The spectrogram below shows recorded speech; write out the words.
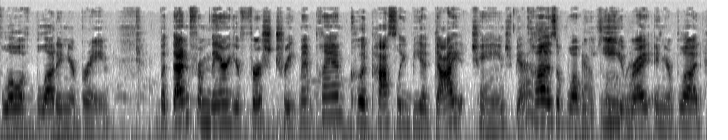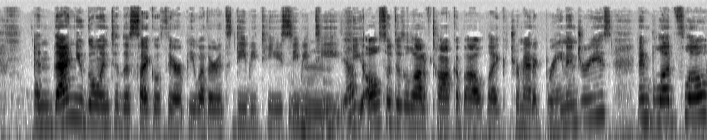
flow of blood in your brain. But then from there, your first treatment plan could possibly be a diet change because of what we eat, right, in your blood. And then you go into the psychotherapy, whether it's DBT, CBT. Mhm, yep. He also does a lot of talk about like traumatic brain injuries and blood flow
